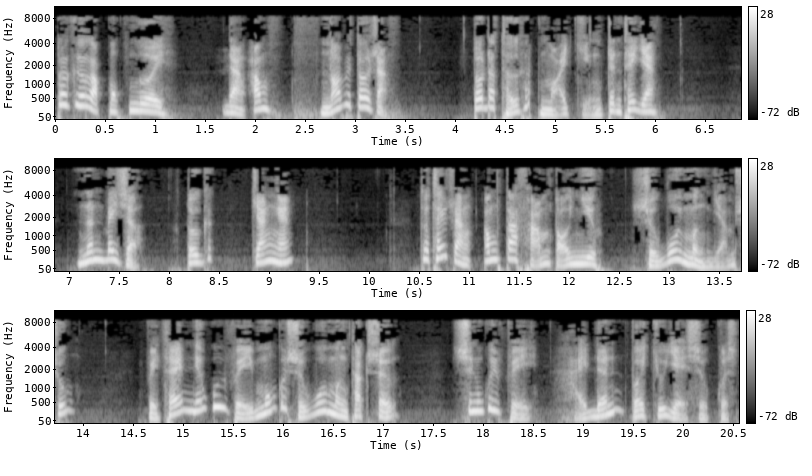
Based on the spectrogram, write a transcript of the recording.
Tôi cứ gặp một người đàn ông nói với tôi rằng tôi đã thử hết mọi chuyện trên thế gian. Nên bây giờ tôi rất chán ngán. Tôi thấy rằng ông ta phạm tội nhiều, sự vui mừng giảm xuống. Vì thế nếu quý vị muốn có sự vui mừng thật sự, xin quý vị hãy đến với Chúa Giêsu Christ.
